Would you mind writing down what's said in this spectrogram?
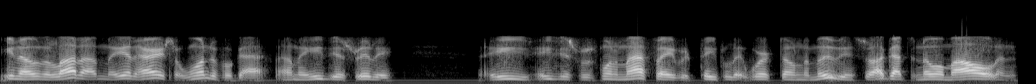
you know a lot of them. Ed Harris, a wonderful guy. I mean, he just really he he just was one of my favorite people that worked on the movie, and so I got to know them all and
